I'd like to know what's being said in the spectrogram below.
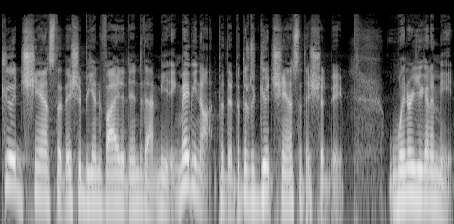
good chance that they should be invited into that meeting. Maybe not, but, but there's a good chance that they should be. When are you going to meet?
